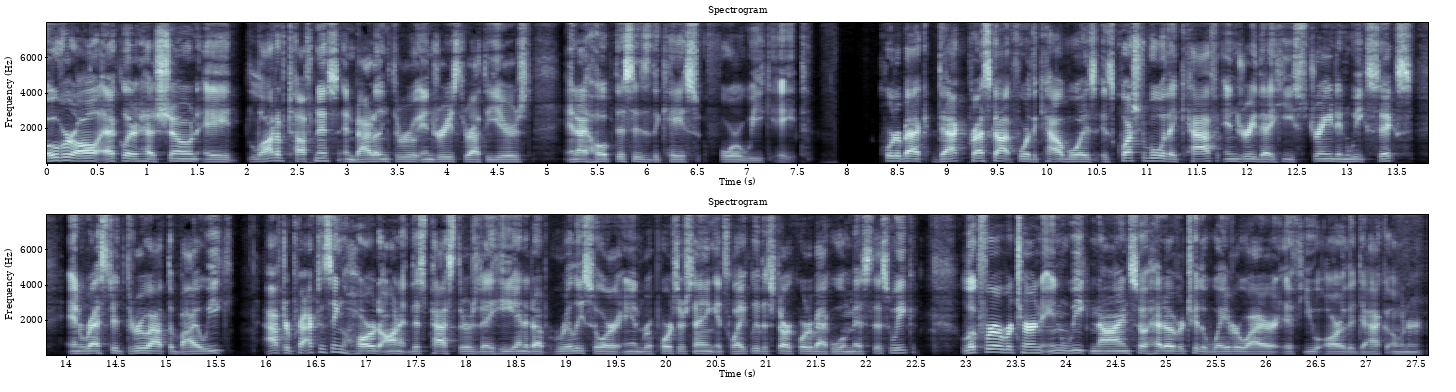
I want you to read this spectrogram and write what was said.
Overall, Ekeler has shown a lot of toughness in battling through injuries throughout the years, and I hope this is the case for week eight. Quarterback Dak Prescott for the Cowboys is questionable with a calf injury that he strained in week six and rested throughout the bye week. After practicing hard on it this past Thursday, he ended up really sore, and reports are saying it's likely the star quarterback will miss this week. Look for a return in week nine, so head over to the waiver wire if you are the Dak owner.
